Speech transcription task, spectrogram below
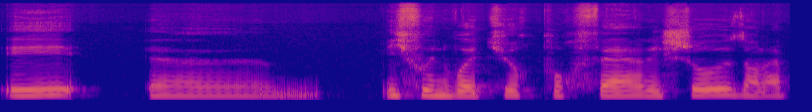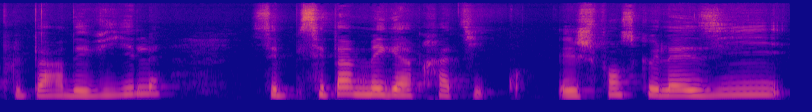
et euh, il faut une voiture pour faire les choses dans la plupart des villes. C'est pas méga pratique. Quoi. Et je pense que l'Asie,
